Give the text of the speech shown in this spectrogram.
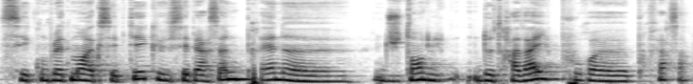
c'est complètement accepté que ces personnes prennent euh, du temps de, travail pour, pour faire ça.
